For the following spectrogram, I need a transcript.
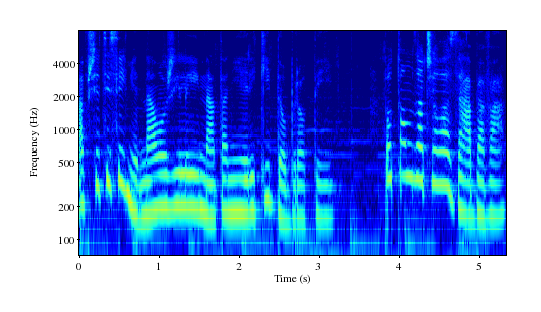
a všetci si hneď naložili na tanieriky dobroty. Potom začala zábava.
